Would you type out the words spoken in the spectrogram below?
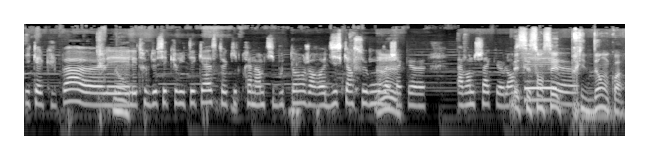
Il calcule pas euh, les, les trucs de sécurité cast qui te prennent un petit bout de temps, genre euh, 10-15 secondes à Ouais. chaque, euh, avant de chaque euh, lancer. Mais c'est censé être euh, pris dedans, quoi.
